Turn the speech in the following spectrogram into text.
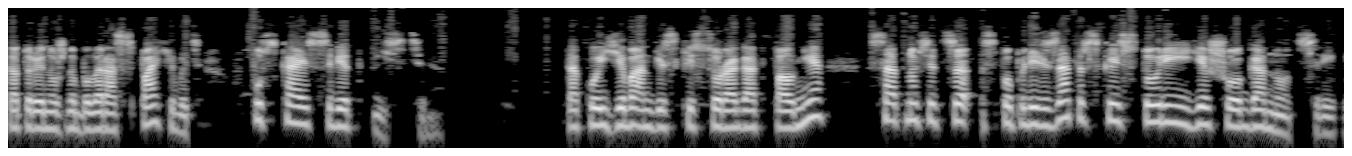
которые нужно было распахивать, впуская свет истины. Такой евангельский суррогат вполне – соотносится с популяризаторской историей Ешуа Ганоцри.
